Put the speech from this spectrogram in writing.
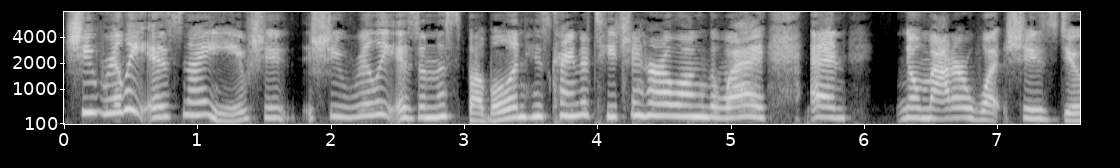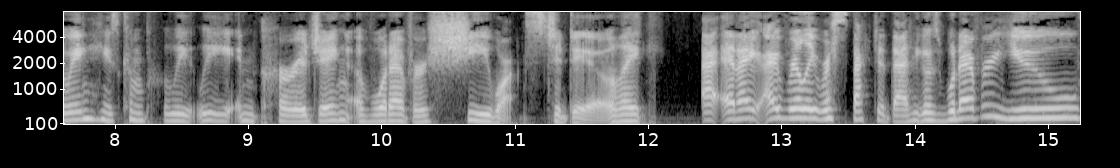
she really is naive. She, she really is in this bubble and he's kind of teaching her along the way. And no matter what she's doing, he's completely encouraging of whatever she wants to do. Like, and I, I really respected that. He goes, whatever you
